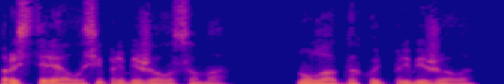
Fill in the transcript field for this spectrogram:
Растерялась и прибежала сама. Ну ладно, хоть прибежала.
